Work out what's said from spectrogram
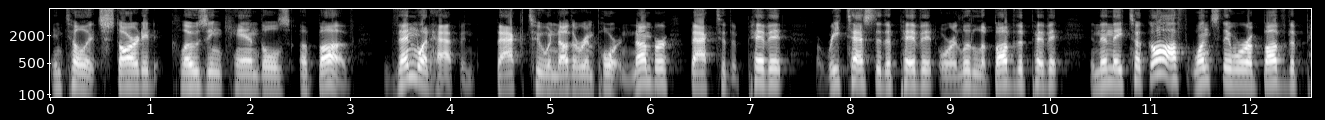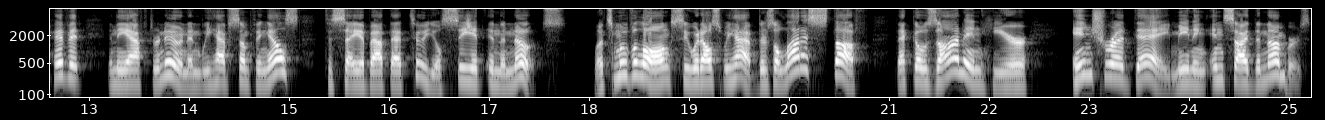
Until it started closing candles above. Then what happened? Back to another important number, back to the pivot, a retest of the pivot or a little above the pivot. And then they took off once they were above the pivot in the afternoon. And we have something else to say about that too. You'll see it in the notes. Let's move along, see what else we have. There's a lot of stuff that goes on in here intraday, meaning inside the numbers.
